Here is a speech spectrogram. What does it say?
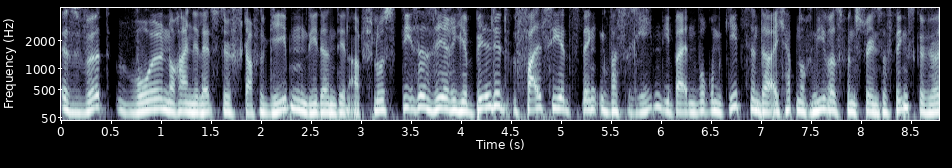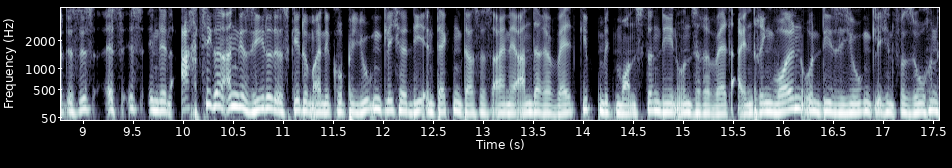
Es wird wohl noch eine letzte Staffel geben, die dann den Abschluss dieser Serie bildet. Falls Sie jetzt denken, was reden die beiden? Worum geht's denn da? Ich habe noch nie was von Stranger Things gehört. Es ist, es ist in den 80ern angesiedelt. Es geht um eine Gruppe Jugendlicher, die entdecken, dass es eine andere Welt gibt mit Monstern, die in unsere Welt eindringen wollen. Und diese Jugendlichen versuchen,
